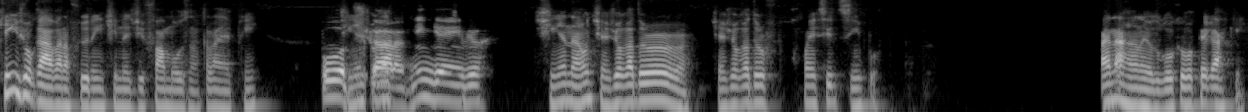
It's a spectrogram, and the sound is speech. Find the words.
Quem jogava na Fiorentina de famoso naquela época, hein? Putz, Tinha cara, ninguém, viu? Tinha não, tinha jogador, tinha jogador conhecido sim, pô. Vai narrando aí os gols que eu vou pegar aqui.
